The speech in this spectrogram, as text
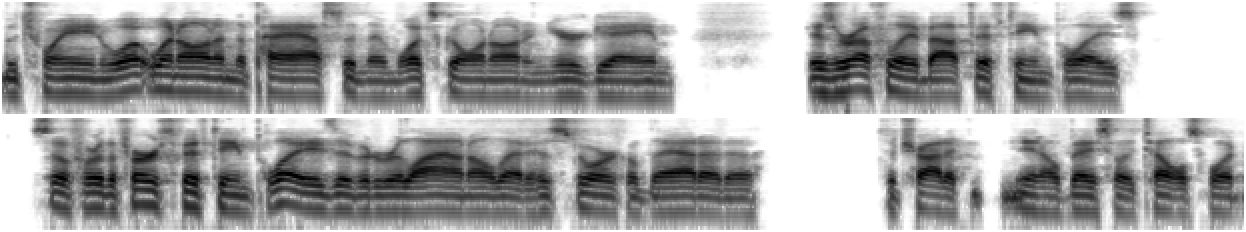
between what went on in the past and then what's going on in your game is roughly about 15 plays. So for the first 15 plays, it would rely on all that historical data to to try to, you know, basically tell us what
